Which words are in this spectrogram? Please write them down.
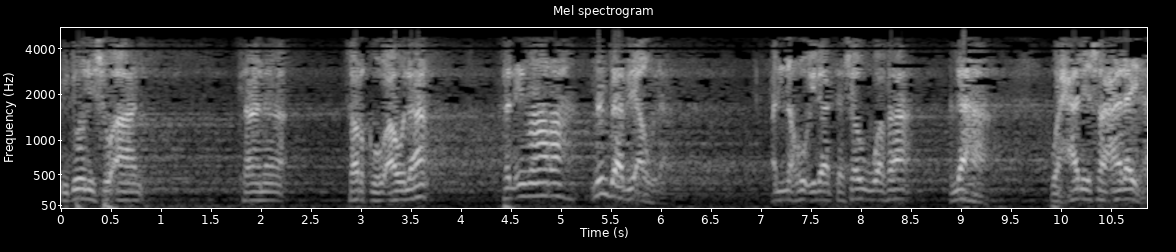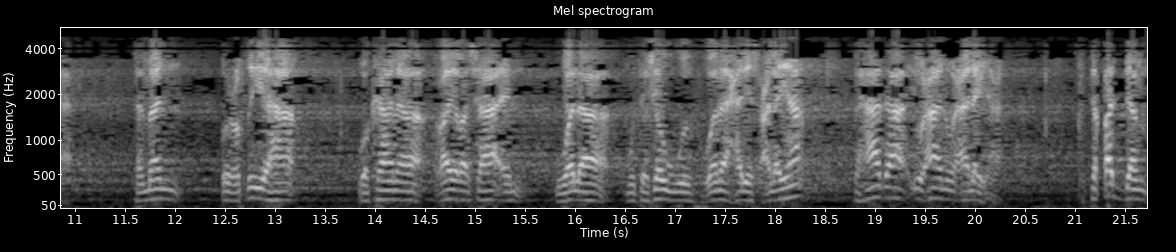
بدون سؤال كان تركه أولى فالإمارة من باب أولى أنه إذا تشوف لها وحرص عليها فمن أعطيها وكان غير سائل ولا متشوف ولا حريص عليها فهذا يعان عليها. تقدم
